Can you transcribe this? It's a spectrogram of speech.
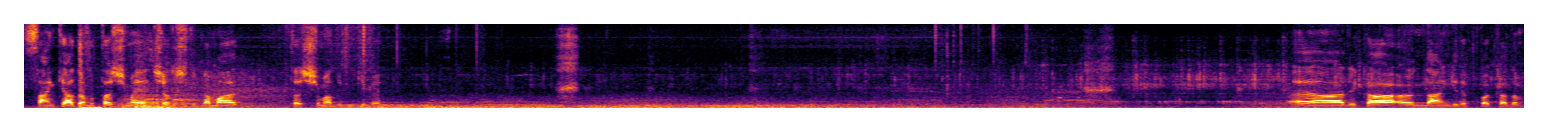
Sanki adamı taşımaya çalıştık ama taşımadık gibi. Harika. Önden gidip bakalım.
